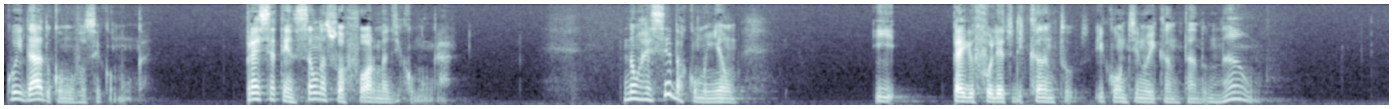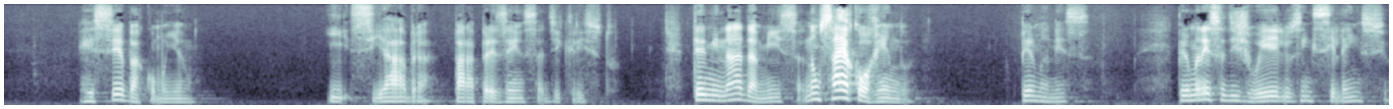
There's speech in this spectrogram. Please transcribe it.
cuidado como você comunga. Preste atenção na sua forma de comungar não receba a comunhão e pegue o folheto de canto e continue cantando. Não. Receba a comunhão e se abra para a presença de Cristo. Terminada a missa, não saia correndo. Permaneça. Permaneça de joelhos em silêncio.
